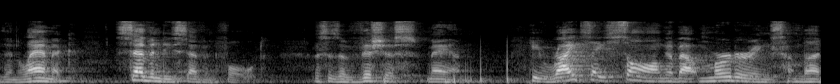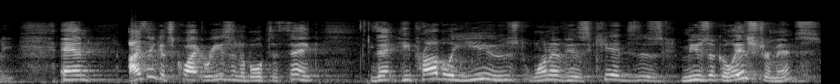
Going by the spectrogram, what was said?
then Lamech seventy sevenfold. This is a vicious man. He writes a song about murdering somebody. And I think it's quite reasonable to think that he probably used one of his kids' musical instruments.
